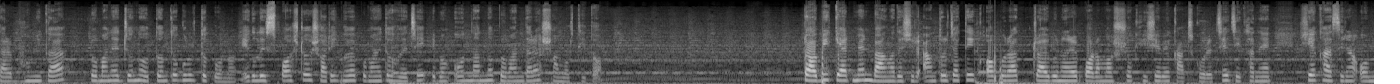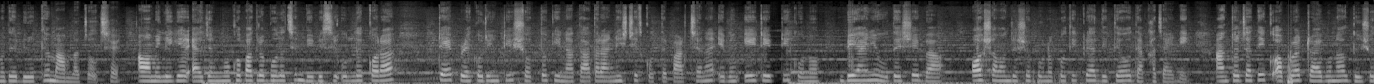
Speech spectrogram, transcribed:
তার ভূমিকা প্রমাণের জন্য অত্যন্ত গুরুত্বপূর্ণ। এগুলি স্পষ্ট ও সঠিকভাবে প্রমাণিত হয়েছে এবং অন্যান্য প্রমাণ দ্বারা সমর্থিত। টবি ক্যাটম্যান বাংলাদেশের আন্তর্জাতিক অপরাধ ট্রাইব্যুনালের পরামর্শক হিসেবে কাজ করেছে, যেখানে শেখ হাসিনা অন্যদের বিরুদ্ধে মামলা চলছে। আওয়ামী লীগের একজন মুখপাত্র বলেছেন, বিবিসির উল্লেখ করা টেপ রেকর্ডিংটি সত্য কিনা তা তারা নিশ্চিত করতে পারছে না এবং এই টেপটি কোনো বেআইনি উদ্দেশ্যে বা অসামঞ্জস্যপূর্ণ প্রতিক্রিয়া দিতেও দেখা যায়নি। আন্তর্জাতিক অপরাধ ট্রাইব্যুনাল দুইশো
